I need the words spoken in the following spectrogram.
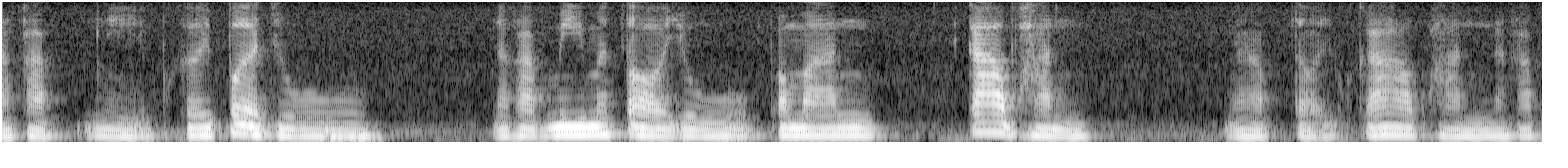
นะครับนี่เคยเปิดอยู่นะครับ มีมาต่ออยู่ประมาณ 9,000นะครับต่ออยู่ 9,000นะครับ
